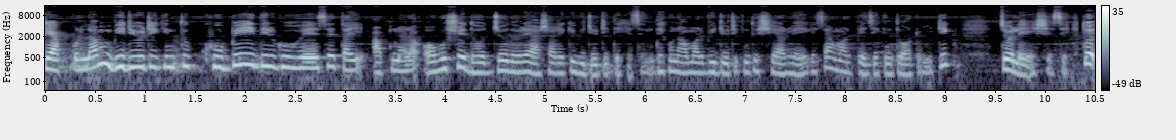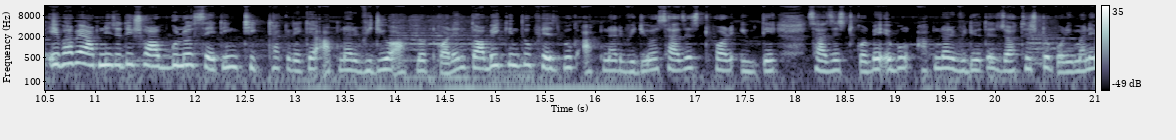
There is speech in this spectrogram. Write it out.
ট্যাপ করলাম। ভিডিওটি কিন্তু খুবই দীর্ঘ হয়েছে, তাই আপনারা অবশ্যই ধৈর্য ধরে আশা রেখে ভিডিওটি দেখেছেন। দেখুন, আমার ভিডিওটি কিন্তু শেয়ার হয়ে গেছে, আমার পেজে কিন্তু অটোমেটিক চলে এসেছে। তো এভাবে আপনি যদি সবগুলো সেটিং ঠিকঠাক রেখে আপনার ভিডিও আপলোড করেন, তবেই কিন্তু ফেসবুক আপনার ভিডিও সাজেস্ট ফর ইউতে সাজেস্ট করবে এবং আপনার ভিডিওতে যথেষ্ট পরিমাণে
